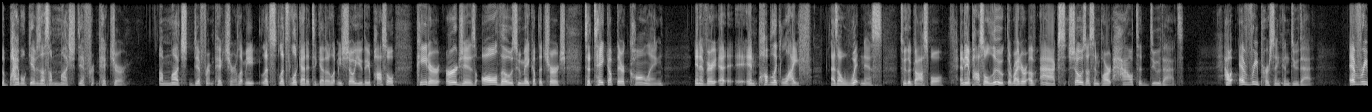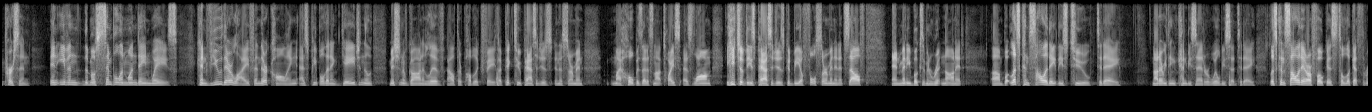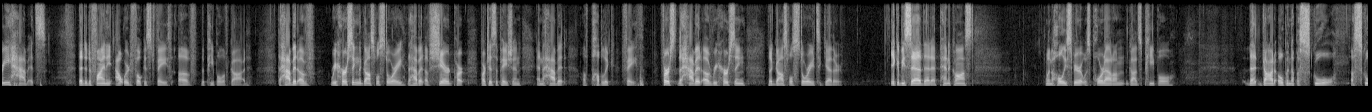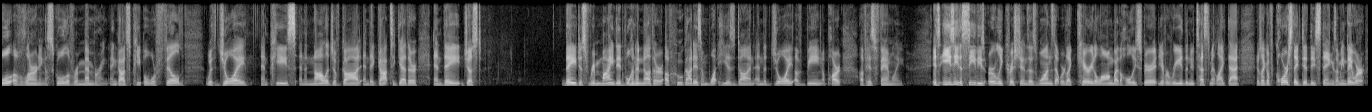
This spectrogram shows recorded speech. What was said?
the Bible gives us a much different picture. A much different picture. Let me let's let's look at it together. Let me show you. The apostle Peter urges all those who make up the church to take up their calling in a very uh, uh, in public life as a witness to the gospel. And the apostle Luke, the writer of Acts, shows us in part how to do that. How every person can do that. Every person in even the most simple and mundane ways can view their life and their calling as people that engage in the mission of God and live out their public faith. I picked two passages in this sermon. My hope is that it's not twice as long. Each of these passages could be a full sermon in itself, and many books have been written on it. Um, but let's consolidate these two today. Not everything can be said or will be said today. Let's consolidate our focus to look at three habits that define the outward focused faith of the people of God the habit of rehearsing the gospel story, the habit of shared part, participation, and the habit of public faith. First, the habit of rehearsing the gospel story together. It could be said that at Pentecost, when the Holy Spirit was poured out on God's people, that God opened up a school, a school of learning, a school of remembering, and God's people were filled with joy and peace and the knowledge of God, and they got together and they just they just reminded one another of who God is and what He has done and the joy of being a part of His family. It's easy to see these early Christians as ones that were like carried along by the Holy Spirit. You ever read the New Testament like that? It's like, of course they did these things. I mean, they were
